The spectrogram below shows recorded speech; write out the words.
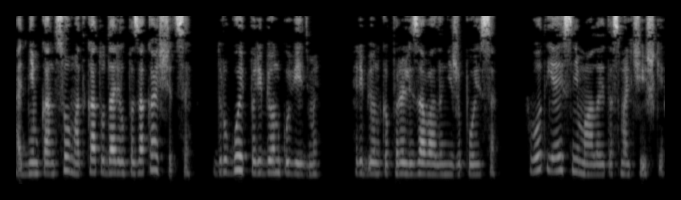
Одним концом откат ударил по заказчице, другой — по ребенку ведьмы. Ребенка парализовало ниже пояса. Вот я и снимала это с мальчишки.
